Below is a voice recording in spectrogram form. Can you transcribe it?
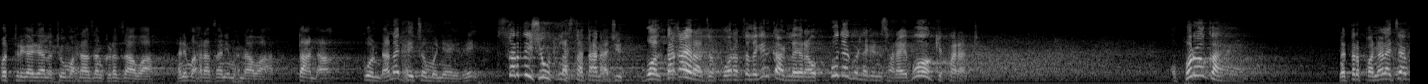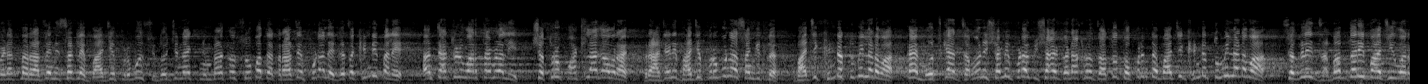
पत्रिका द्यायला तो महाराजांकडे जावा आणि महाराजांनी म्हणावा ताना कोंडाना घ्यायचं म्हणे आहे रे. सर्दीशी उठला असता तानाजी. बोलता काय राजा? पोराचं लगीन काढलंय राव. उद्या कुठं लगीन सराय. ओके परत फरक आहे. नाहीतर पन्हाळ्याच्या वेळात राजे निसटले. बाजी प्रभू सिद्धोजी नाईक निंबाळकर सोबतच राजे फुडाले गज खिंडीत आले. आणि त्याच वेळी वार्ता मिळाली. शत्रू पाठलागावर आहे राजाने बाजी प्रभूंना सांगितलं बाजी खिंड तुम्ही लढवा. काय मोजक्या जमानिशी पुढे विशाळ गडाकडे जातो तो लढवा जबाबदारी बाजीवर.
